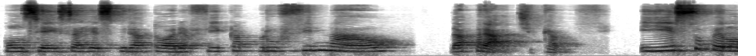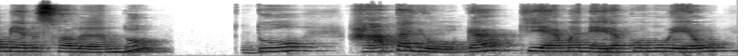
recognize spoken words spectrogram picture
consciência respiratória fica para o final da prática. Isso, pelo menos falando do Hatha Yoga, que é a maneira como eu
